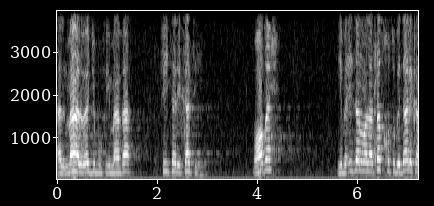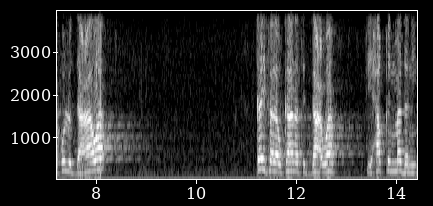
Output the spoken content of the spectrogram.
المال يجب في ماذا؟ في تركته. واضح؟ يبقى إذن ولا تسقط بذلك كل الدعاوى. كيف لو كانت الدعوة في حق مدني؟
